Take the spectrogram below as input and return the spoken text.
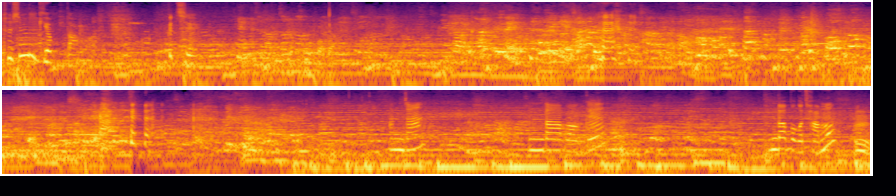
저 신부 귀엽다. 그치? 한 잔. 분다버그. 분다버그 자몽? 응.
